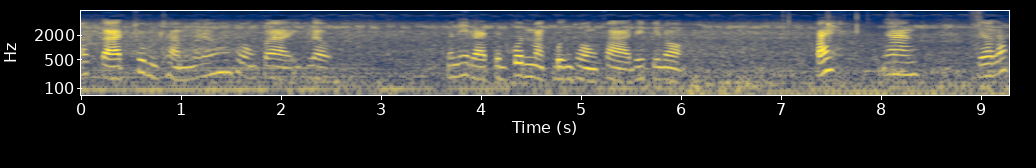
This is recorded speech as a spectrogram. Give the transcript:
อากาศชุ่มฉ่ำมาแล้วท้องฟ้าอีกแล้ว วันนี้หลายเป็นคนหมักเบิงทองฟ้าเด้พี่น้องไปย่างเดี๋ยวรับ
